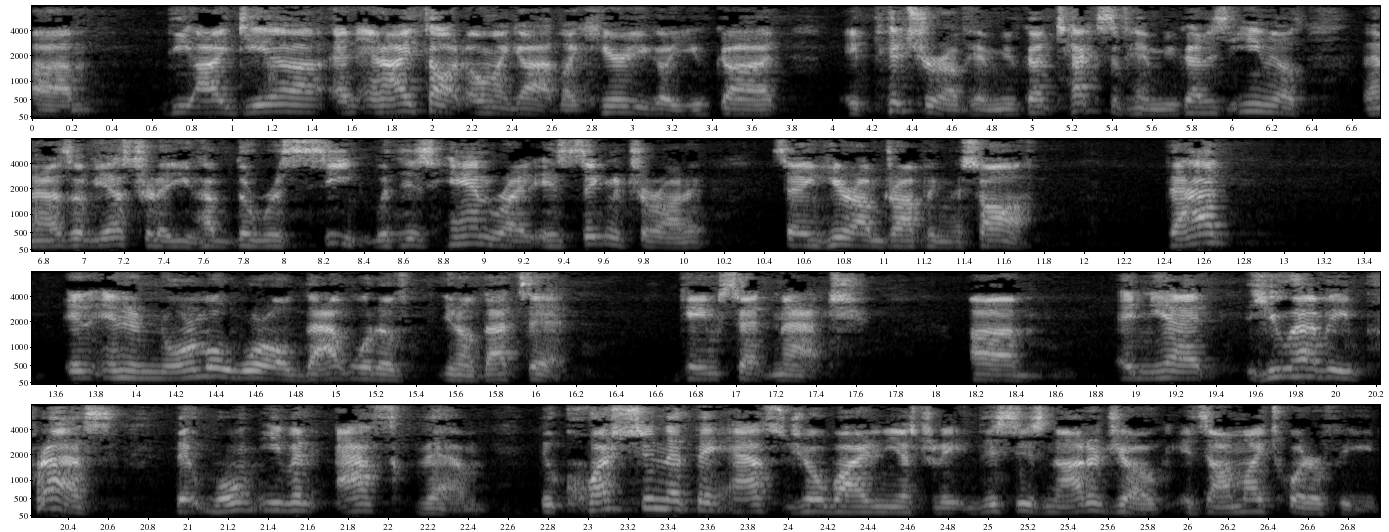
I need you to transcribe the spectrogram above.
Um, the idea, and, and I thought, oh my God, like here you go. You've got a picture of him, you've got text of him, you've got his emails. And as of yesterday, you have the receipt with his handwriting, his signature on it saying, here, I'm dropping this off. That, in, in a normal world, that would have, you know, that's it. Game, set, match. Um, and yet you have a press that won't even ask them the question that they asked Joe Biden yesterday, this is not a joke, it's on my Twitter feed.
